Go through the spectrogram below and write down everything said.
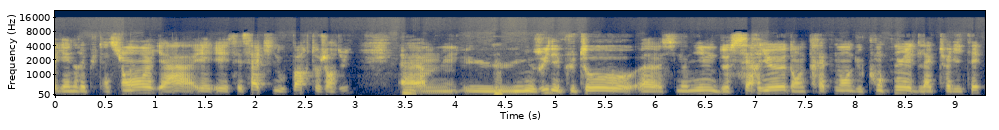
il y a une réputation, y a et, c'est ça qui nous porte aujourd'hui. Euh, Newsweek est plutôt euh, synonyme de sérieux dans le traitement du contenu et de l'actualité.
